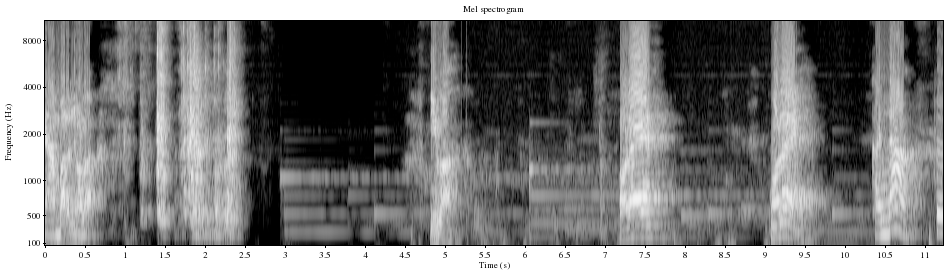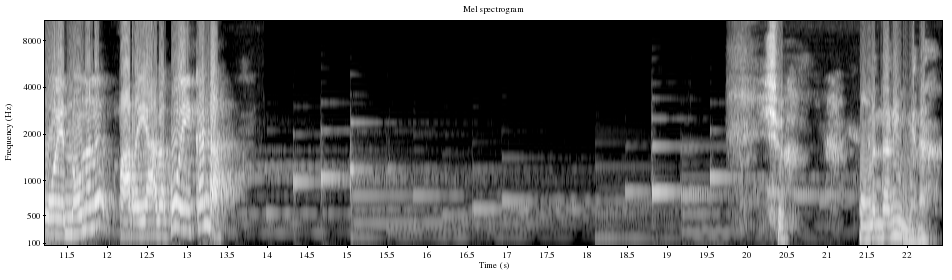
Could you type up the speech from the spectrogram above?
ഞാൻ പറഞ്ഞോളാം. നീ വാ. മോളെ മോളെ. കണ്ട? പോയെന്നോന്നാണ് പറയാതെ പോയി. കണ്ട? മോളെന്താണ് ഇങ്ങനെ?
